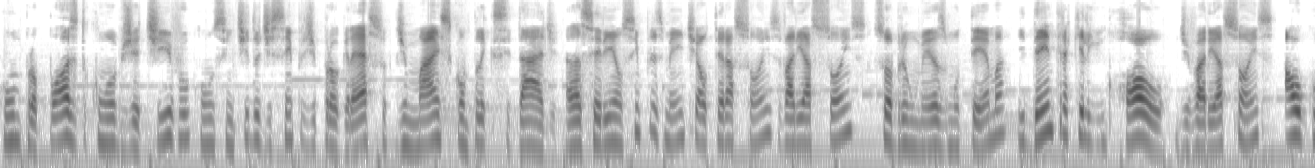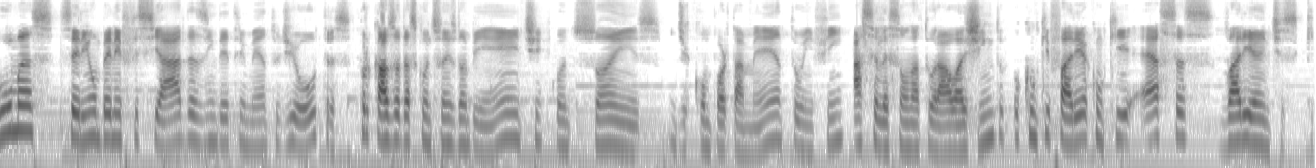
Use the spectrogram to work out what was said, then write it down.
com um propósito, com um objetivo, com um sentido de sempre de progresso, de mais complexidade. Elas seriam simplesmente alterações, variações sobre um mesmo tema, e dentre aquele rol de variações, algumas seriam beneficiadas em detrimento de outras por causa das condições do ambiente, condições de comportamento, enfim, a seleção natural agindo, o com que faria com que essas variantes que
